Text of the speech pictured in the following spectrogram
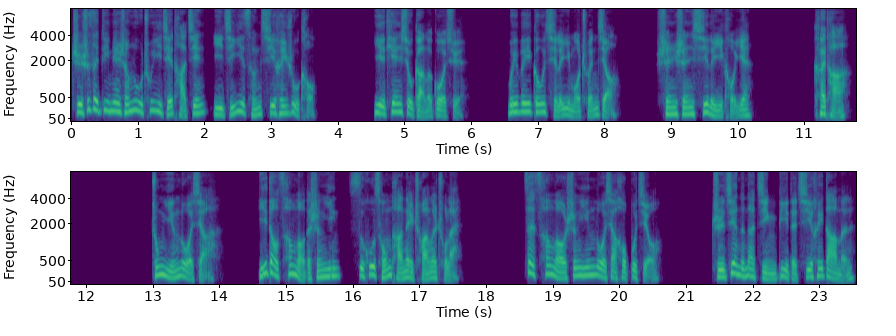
只是在地面上露出一截塔尖以及一层漆黑入口。叶天秀赶了过去，微微勾起了一抹唇角，深深吸了一口烟。开塔。钟吟落下，一道苍老的声音似乎从塔内传了出来。在苍老声音落下后不久，只见的那紧闭的漆黑大门。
